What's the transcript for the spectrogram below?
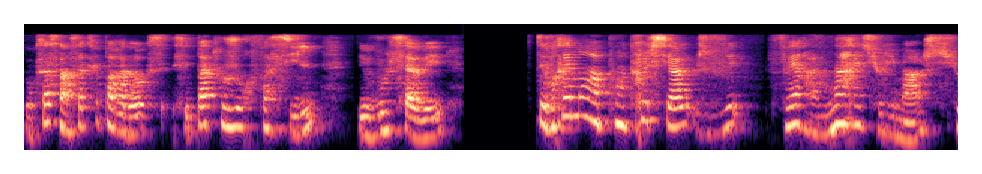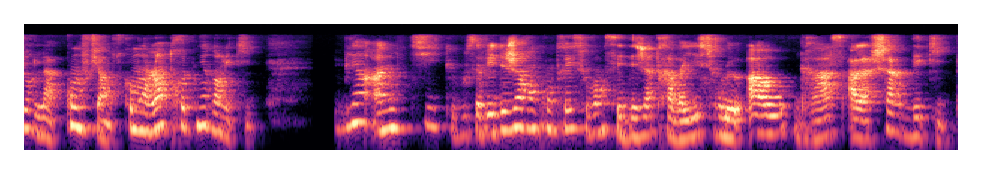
Donc ça c'est un sacré paradoxe, c'est pas toujours facile et vous le savez. C'est vraiment un point crucial, je vais faire un arrêt sur image sur la confiance, comment l'entretenir dans l'équipe. Eh bien, un outil que vous avez déjà rencontré souvent, c'est déjà travailler sur le AO grâce à la charte d'équipe.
